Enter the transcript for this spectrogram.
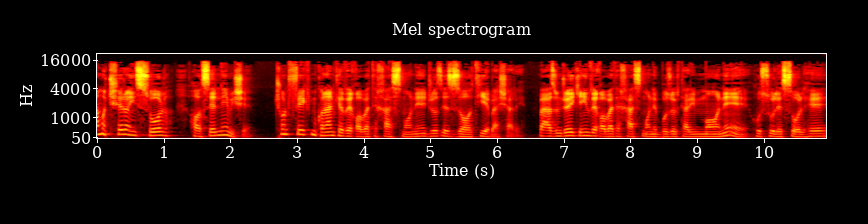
اما چرا این صلح حاصل نمیشه؟ چون فکر می‌کنن که رقابت خسمانه جزء ذاتی بشره و از اونجایی که این رقابت خسمانه بزرگترین مانع حصول صلح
